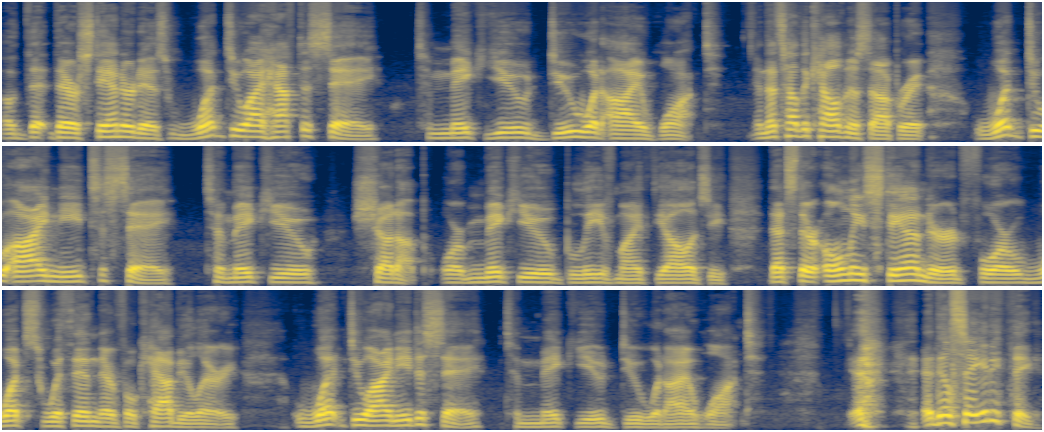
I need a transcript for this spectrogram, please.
uh, that their standard is what do I have to say to make you do what I want? And that's how the Calvinists operate. What do I need to say to make you shut up or make you believe my theology? That's their only standard for what's within their vocabulary. What do I need to say to make you do what I want? and they'll say anything.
